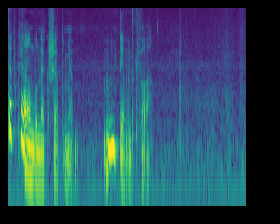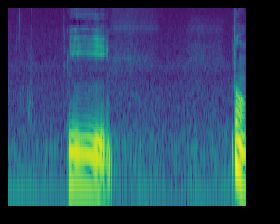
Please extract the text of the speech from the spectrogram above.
Até porque ela é um boneco chato mesmo. Não tem muito o que falar. E. Bom.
